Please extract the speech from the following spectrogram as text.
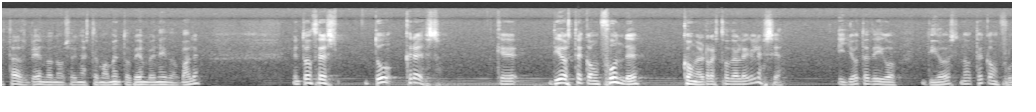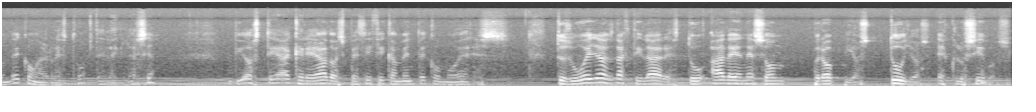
estás viéndonos en este momento, bienvenido, ¿vale? Entonces, tú crees que Dios te confunde con el resto de la iglesia. Y yo te digo, Dios no te confunde con el resto de la iglesia. Dios te ha creado específicamente como eres. Tus huellas dactilares, tu ADN son propios, tuyos, exclusivos.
